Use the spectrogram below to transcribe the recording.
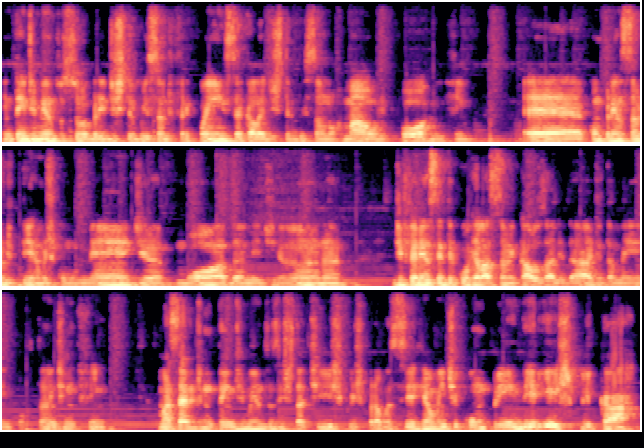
entendimento sobre distribuição de frequência, aquela distribuição normal, uniforme, enfim, é, compreensão de termos como média, moda, mediana, diferença entre correlação e causalidade também é importante, enfim, uma série de entendimentos estatísticos para você realmente compreender e explicar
